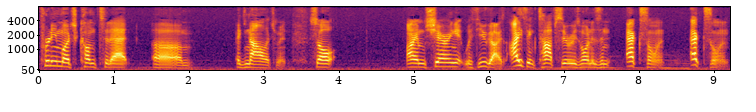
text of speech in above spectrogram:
pretty much come to that um, acknowledgement. So I'm sharing it with you guys. I think Topps Series 1 is an excellent, excellent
